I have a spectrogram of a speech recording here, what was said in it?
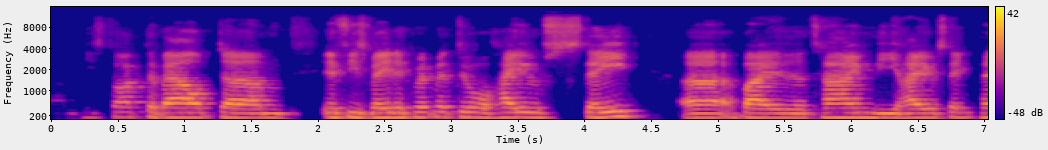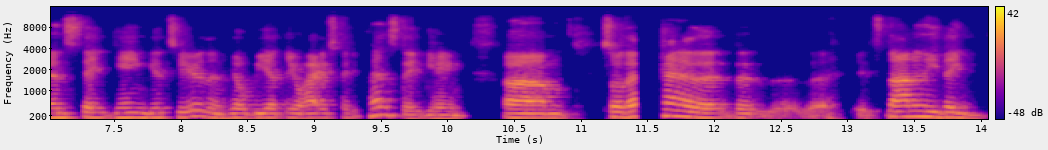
Um, he's talked about um, if he's made a commitment to Ohio State uh, by the time the Ohio State Penn State game gets here, then he'll be at the Ohio State Penn State game. Um, so that's kind of the, the, the, it's not anything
